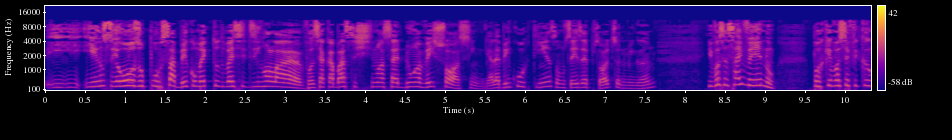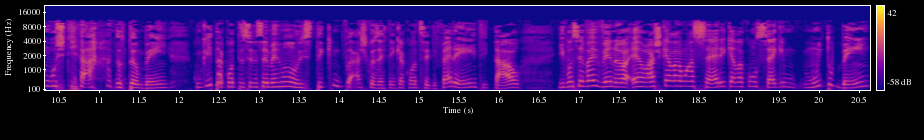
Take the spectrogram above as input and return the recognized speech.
E, e- e ansioso por saber como é que tudo vai se desenrolar. Você acaba assistindo a série de uma vez só, assim. Ela é bem curtinha, são seis episódios, se eu não me engano. E você sai vendo. Porque você fica angustiado também com o que tá acontecendo. Você, meu irmão, isso tem que, as coisas têm que acontecer diferente e tal. E você vai vendo. Eu, eu acho que ela é uma série que ela consegue muito bem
